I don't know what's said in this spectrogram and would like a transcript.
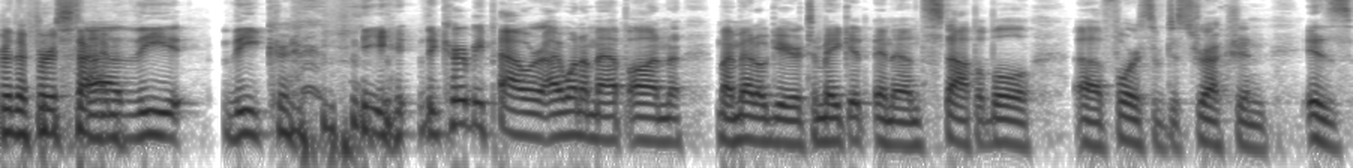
for the first uh, time? the the the the Kirby power I want to map on my Metal Gear to make it an unstoppable uh, force of destruction is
